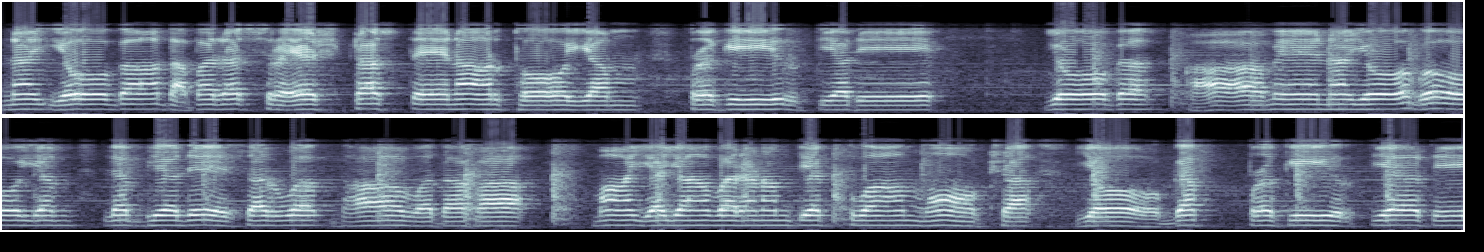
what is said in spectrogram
न योगादपरश्रेष्ठस्तेनार्थोऽयं प्रकीर्त्यते। योगकामेन योगोऽयं लभ्यते सर्वभावतः। मायया वरणं त्यक्त्वा मोक्ष योगः प्रकीर्त्यते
